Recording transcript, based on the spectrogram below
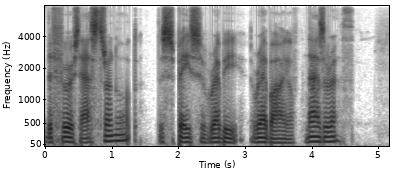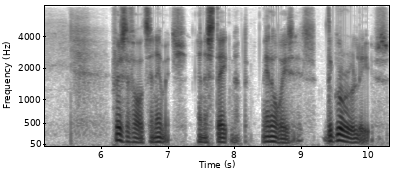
the first astronaut, the space rabbi, rabbi of Nazareth? First of all, it's an image and a statement. It always is. The guru leaves.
